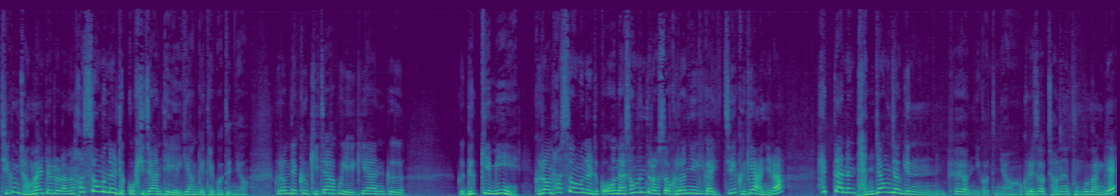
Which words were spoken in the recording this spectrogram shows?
지금 저 말대로라면 헛소문을 듣고 기자한테 얘기한 게 되거든요. 그런데 그 기자하고 얘기한 그, 그 느낌이 그런 헛소문을 듣고, 어, 나 소문 들었어. 그런 얘기가 있지? 그게 아니라 했다는 단정적인 표현이거든요. 그래서 저는 궁금한 게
